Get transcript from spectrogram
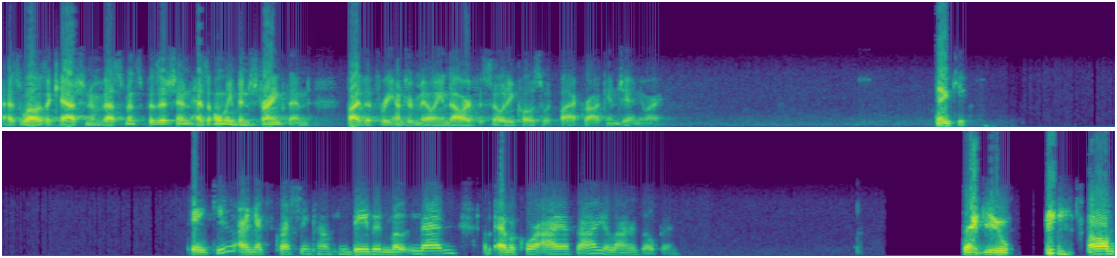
as well as a cash and investments position, has only been strengthened by the $300 million facility closed with BlackRock in January. Thank you. Thank you. Our next question comes from David Motemaden of Evercore ISI. Your line is open. Thank you. Um,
